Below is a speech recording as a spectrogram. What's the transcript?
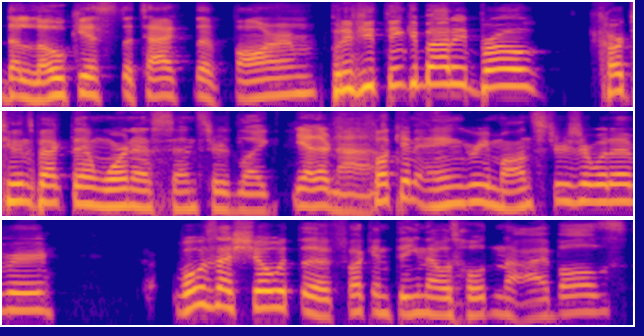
the locusts attack the farm. but if you think about it, bro, cartoons back then weren't as censored. Like Yeah, they're not. fucking angry monsters or whatever. What was that show with the fucking thing that was holding the eyeballs?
